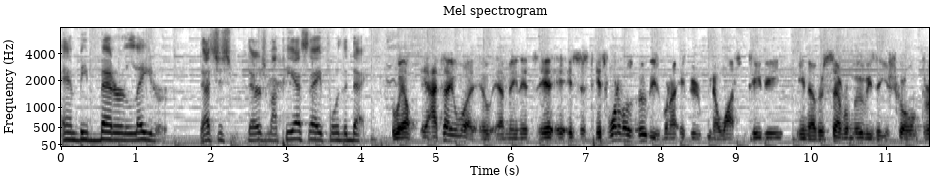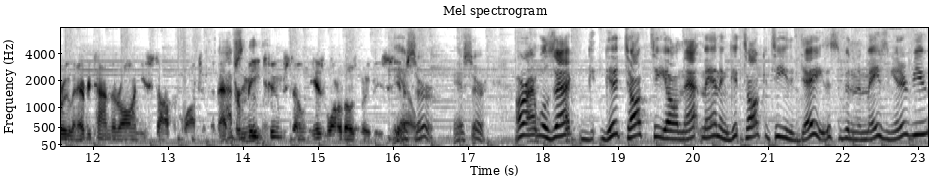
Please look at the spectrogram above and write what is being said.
and be better later. That's just there's my PSA for the day. Well, I tell you what. I mean, it's it, it's just it's one of those movies when I, if you're you know watching TV, you know, there's several movies that you're scrolling through, and every time they're on, you stop and watch them. And that for me, Tombstone is one of those movies. you Yes, know. sir. Yes, sir. All right. Well, Zach, g- good talking to you on that, man, and good talking to you today. This has been an amazing interview.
